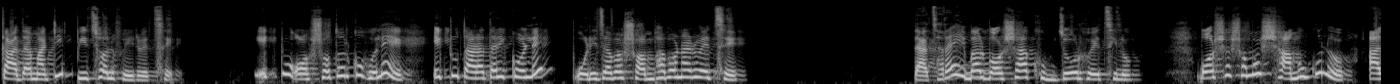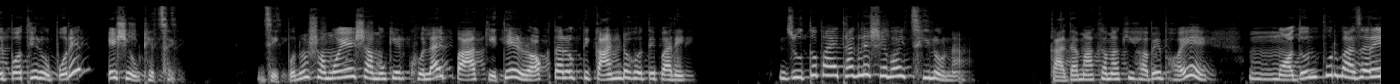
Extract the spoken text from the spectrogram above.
কাদামাটি পিছল হয়ে রয়েছে। একটু অসতর্ক হলে একটু তাড়াতাড়ি করলে পড়ে যাওয়ার সম্ভাবনা রয়েছে। তাছাড়া এবার বর্ষা খুব জোর হয়েছিল। বর্ষার সময় শামুকগুলো আলপথের ওপরে এসে উঠেছে। যে কোনো সময়ে শামুকের খোলায় পা কেটে রক্তারক্তি কাণ্ড হতে পারে। জুতো পায়ে থাকলে সে ভয় ছিল না। কাদা মাখামাখি হবে ভয়ে মদনপুর বাজারে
